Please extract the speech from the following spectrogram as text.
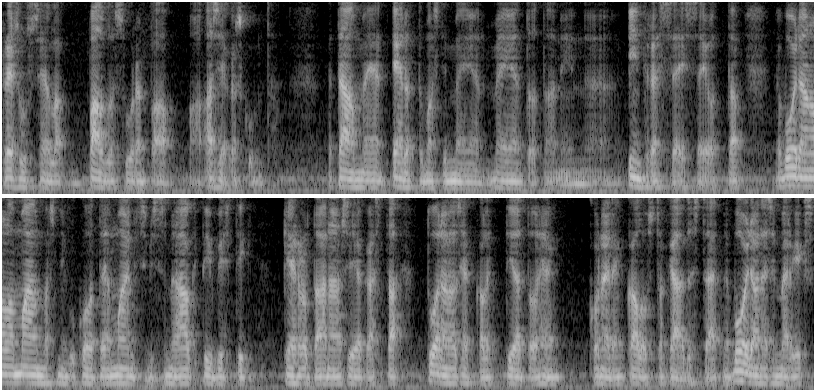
resursseilla palvella suurempaa asiakaskuntaa. Ja tämä on meidän, ehdottomasti meidän, meidän tota, niin, intresseissä, jotta me voidaan olla maailmassa, niin kuin KT mainitsi, missä me aktiivisesti kerrotaan asiakasta, tuodaan asiakkaalle tietoa heidän koneiden kalustokäytöstä, että me voidaan esimerkiksi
